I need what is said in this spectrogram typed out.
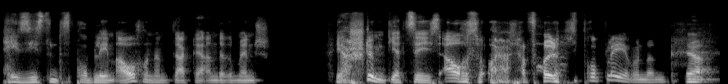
hey, siehst du das Problem auch? Und dann sagt der andere Mensch, ja, stimmt, jetzt sehe ich es auch. So, oh, das ist voll das Problem. Und dann. Ja,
